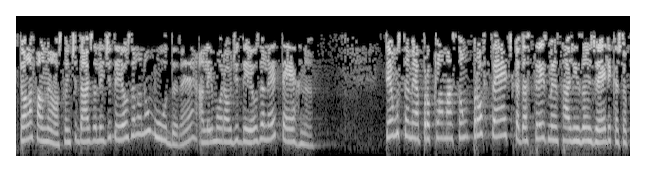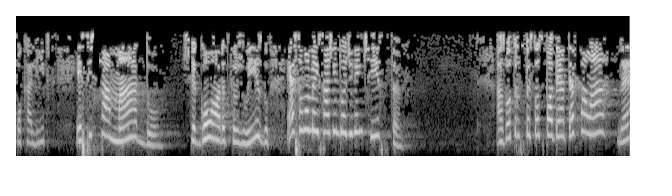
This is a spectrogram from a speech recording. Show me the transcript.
Então ela fala, não, a santidade da lei de Deus, ela não muda, né? A lei moral de Deus, ela é eterna. Temos também a proclamação profética das três mensagens angélicas de Apocalipse. Esse chamado, chegou a hora do seu juízo, essa é uma mensagem do Adventista. As outras pessoas podem até falar, né?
